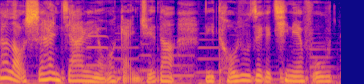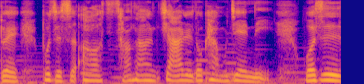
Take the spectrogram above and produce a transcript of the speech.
那老师和家人有没有感觉到你投入这个青年服务队，不只是哦，常常假日都看不见你，或是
